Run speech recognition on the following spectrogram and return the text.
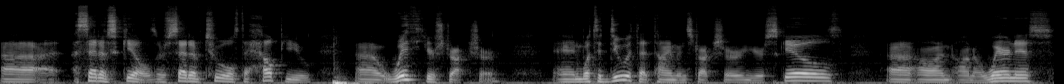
uh, a set of skills or set of tools to help you uh, with your structure and what to do with that time and structure, your skills, uh, on, on awareness,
